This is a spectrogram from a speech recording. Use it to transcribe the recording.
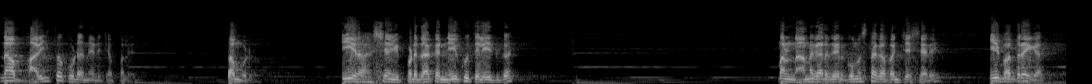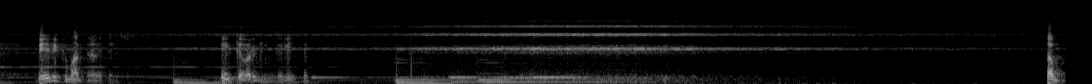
నా భార్యతో కూడా నేను చెప్పలేదు. తమ్ముడు ఈ రహస్యం ఇప్పటిదాకా నీకు తెలియదుగా? మన నాన్నగారి దగ్గర గుమస్తాగా పనిచేశారే? ఈ భద్రయ్యగా వీరికి మాత్రమే తెలుసు. ఇంకెవరికి తెలియదు? తమ్ముడు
